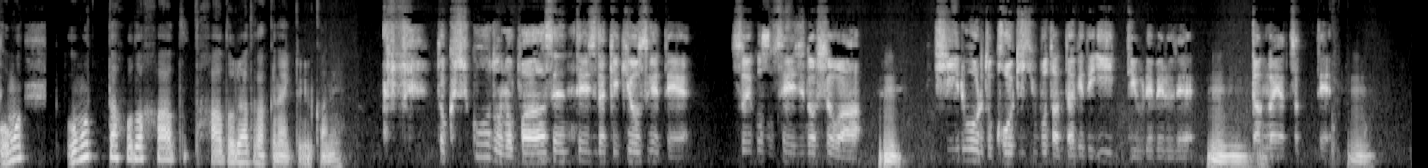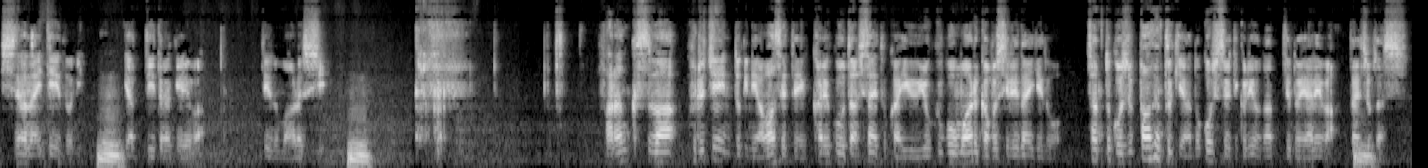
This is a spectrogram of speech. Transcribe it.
思っ、思ったほどハード、ハードルは高くないというかね。特殊コードのパーセンテージだけ気をつけて、それこそ政治の人は、うん。ヒールオールと攻撃ボタンだけでいいっていうレベルでうん。弾丸やっちゃって、うん。死なない程度にうん。やっていただければっていうのもあるし、うん。ファランクスはフルチェーンの時に合わせて火力を出したいとかいう欲望もあるかもしれないけど、ちゃんと50%の時は残しておいてくれよなっていうのをやれば大丈夫だし。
